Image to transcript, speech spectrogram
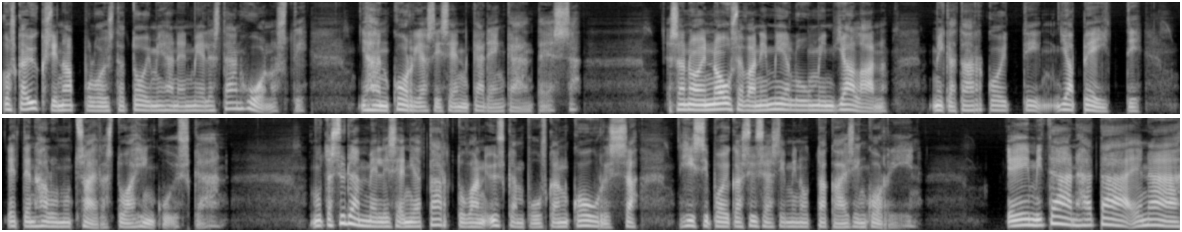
koska yksi nappuloista toimi hänen mielestään huonosti, ja hän korjasi sen käden käänteessä. Sanoin nousevani mieluummin jalan, mikä tarkoitti ja peitti, etten halunnut sairastua hinkuyskään. Mutta sydämellisen ja tarttuvan yskänpuuskan kourissa hissipoika sysäsi minut takaisin koriin. Ei mitään hätää enää,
